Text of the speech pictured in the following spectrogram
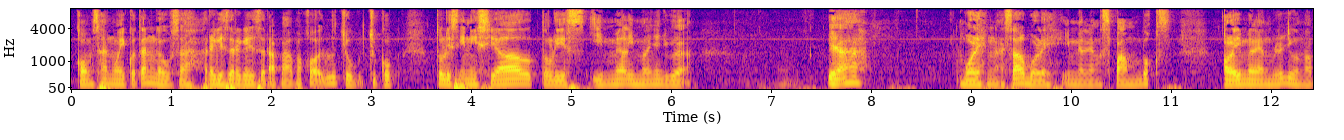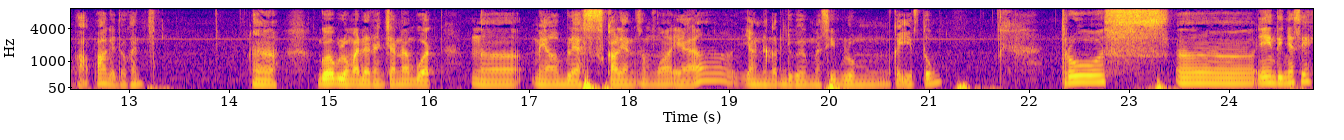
Misalkan mau ikutan nggak usah register-register apa-apa kok. Lu cukup, tulis inisial tulis email emailnya juga ya boleh ngasal boleh email yang spam box. Kalau email yang bener juga nggak apa-apa gitu kan. Uh, eh, gue belum ada rencana buat nge-mail blast kalian semua. Ya yang denger juga masih belum kehitung. Terus uh, ya intinya sih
